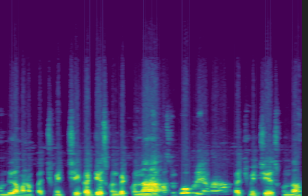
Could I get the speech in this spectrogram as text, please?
ముందుగా మనం పచ్చిమిర్చి కట్ చేసుకొని పెట్టుకున్న? పచ్చిమిర్చి వేసుకుందాం.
